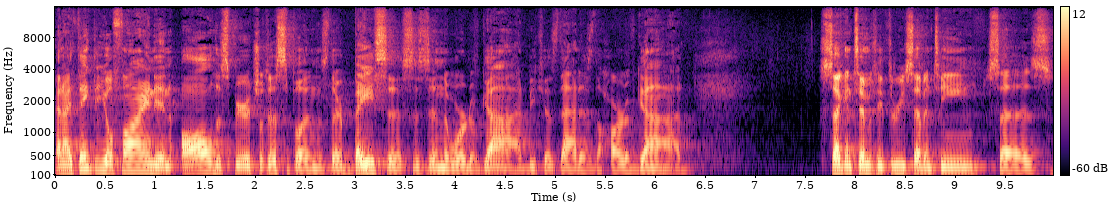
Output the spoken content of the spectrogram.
And I think that you'll find in all the spiritual disciplines, their basis is in the Word of God because that is the heart of God. 2 Timothy 3:17 says,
